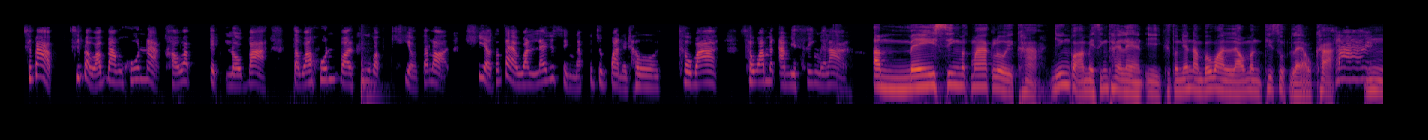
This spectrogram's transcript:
ใช่แบบที่แบบว่าบางหุ้นอะเขาแบบติดลบอะแต่ว่าหุ้นบอลคือแบบเขียวตลอด เขียวตั้งแต่วันแรกจนถึงณปัจจุบันอะเธอ เธอว่าเธอว่ามัน Amazing ไหมล่ะ Amazing มาก ๆ เลยค่ะ ยิ่งกว่า Amazing Thailand อีก คือตัวเนี้ย number one แล้วมันที่สุดแล้วค่ะใช่อืม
